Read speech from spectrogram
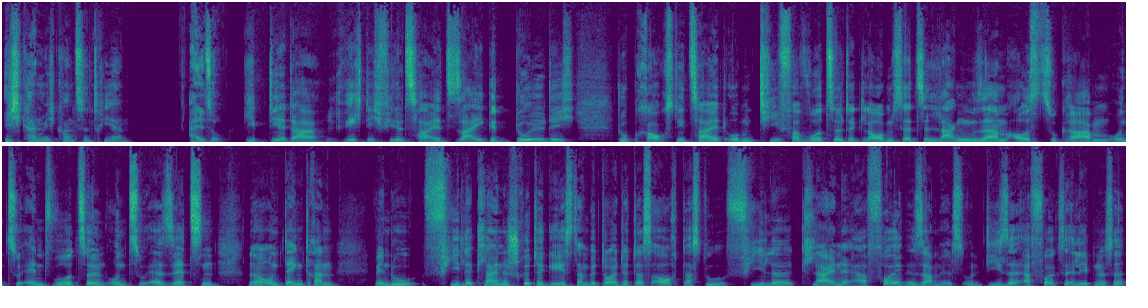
ich kann mich konzentrieren. Also, gib dir da richtig viel Zeit, sei geduldig. Du brauchst die Zeit, um tief verwurzelte Glaubenssätze langsam auszugraben und zu entwurzeln und zu ersetzen. Ne? Und denk dran, wenn du viele kleine Schritte gehst, dann bedeutet das auch, dass du viele kleine Erfolge sammelst. Und diese Erfolgserlebnisse,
